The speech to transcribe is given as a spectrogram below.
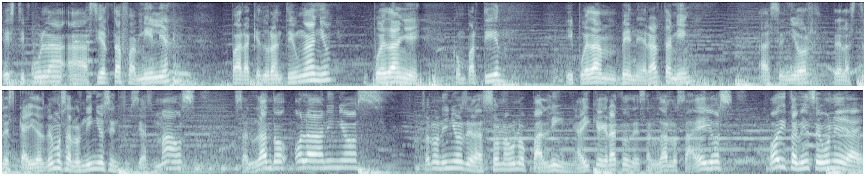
estipula a cierta familia para que durante un año puedan eh, compartir y puedan venerar también al Señor de las Tres Caídas. Vemos a los niños entusiasmados saludando. Hola niños. Son los niños de la zona 1 Palín. Ahí qué grato de saludarlos a ellos. Hoy también se une a,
